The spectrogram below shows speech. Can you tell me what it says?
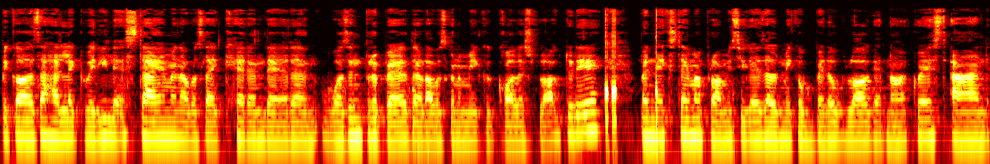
because I had like very less time and I was like here and there and wasn't prepared that I was gonna make a college vlog today. But next time I promise you guys I'll make a better vlog at Norquest and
